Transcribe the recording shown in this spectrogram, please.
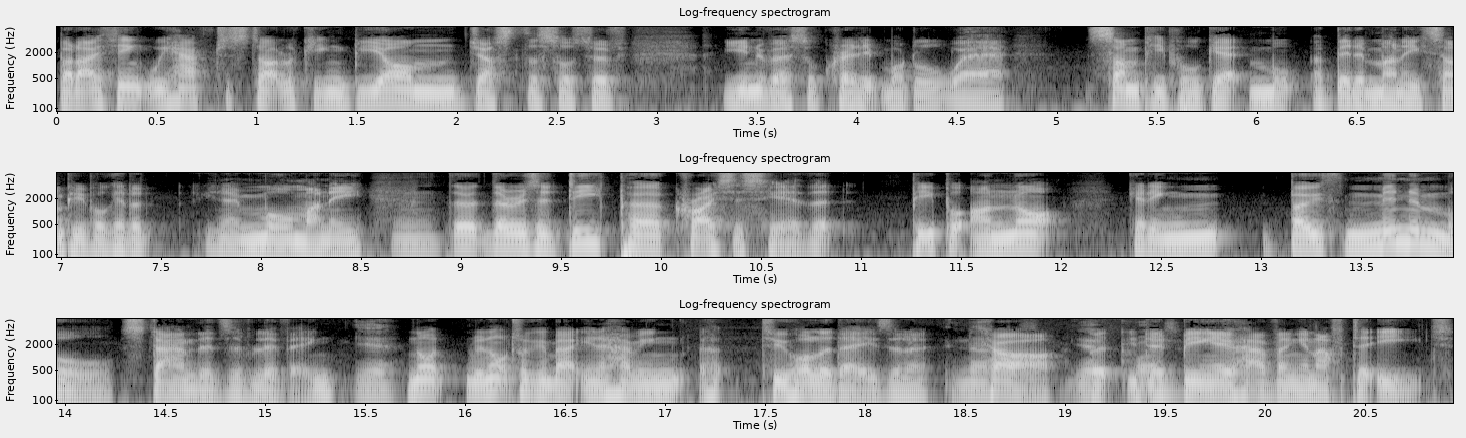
But I think we have to start looking beyond just the sort of universal credit model where some people get more, a bit of money, some people get a, you know more money. Mm. There, there is a deeper crisis here that people are not getting both minimal standards of living. Yeah. Not we're not talking about you know having uh, two holidays and a No. car, Yeah, but you know being able having enough to eat.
